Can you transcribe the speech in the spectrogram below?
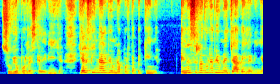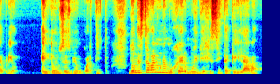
subió por la escalerilla y al final vio una puerta pequeña en la cerradura vio una llave y la niña abrió. Entonces vio un cuartito, donde estaba una mujer muy viejecita que hilaba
